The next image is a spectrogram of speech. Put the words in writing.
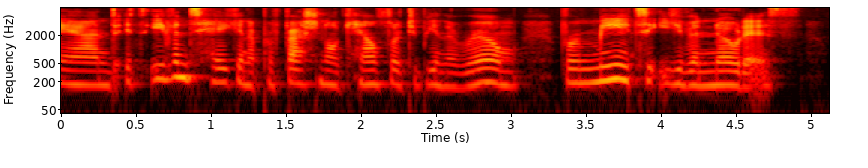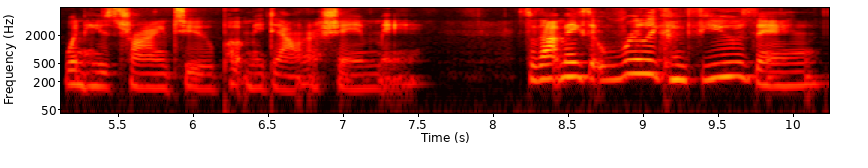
And it's even taken a professional counselor to be in the room for me to even notice when he's trying to put me down or shame me. So that makes it really confusing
